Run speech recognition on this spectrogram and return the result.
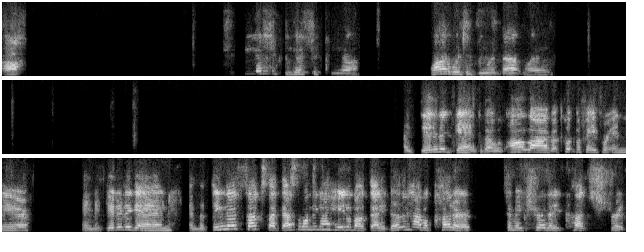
Ah, Shakeya, Shakeya, Shakeya. Why would you do it that way? I did it again because I was on live. I put my paper in there and it did it again. And the thing that sucks, like that's the one thing I hate about that. It doesn't have a cutter to make sure that it cuts straight.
